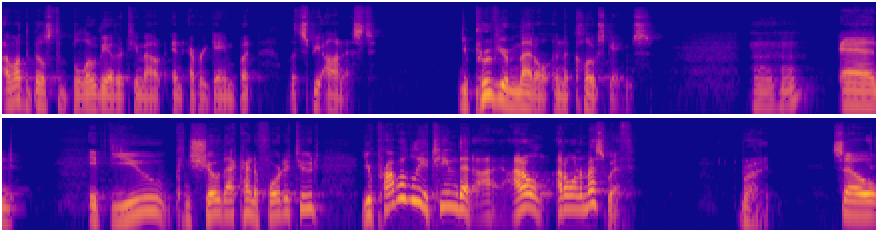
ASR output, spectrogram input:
I want the Bills to blow the other team out in every game, but let's be honest. You prove your mettle in the close games. Mm-hmm. And if you can show that kind of fortitude, you're probably a team that I, I don't I don't want to mess with. Right. So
